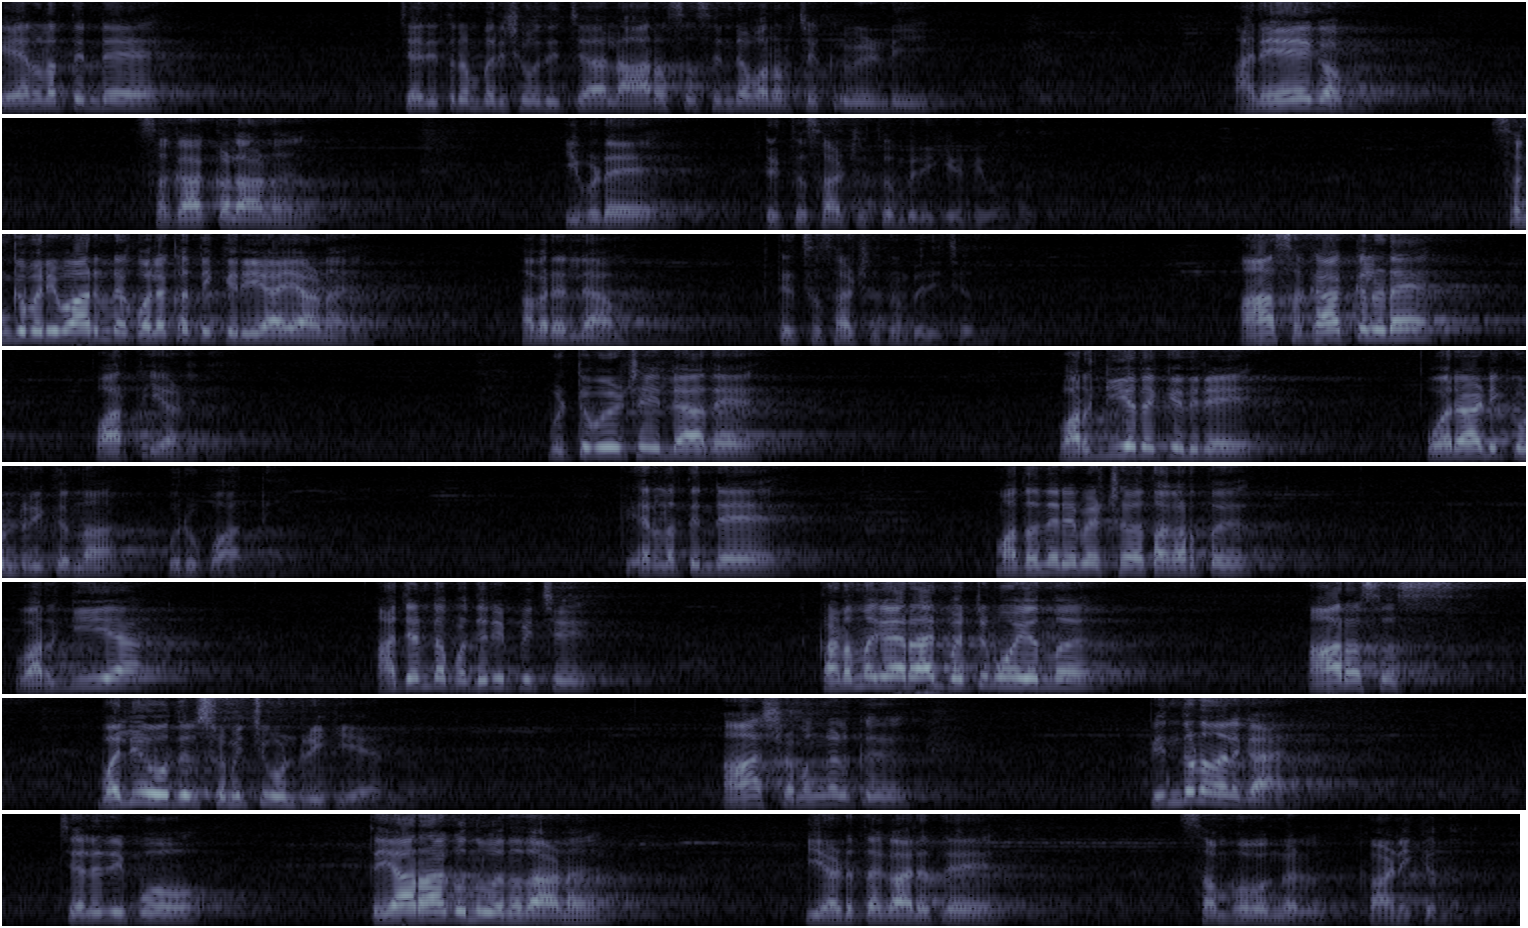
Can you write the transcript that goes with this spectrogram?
കേരളത്തിന്റെ ചരിത്രം പരിശോധിച്ചാൽ ആർ എസ് എസിന്റെ വളർച്ചയ്ക്ക് വേണ്ടി അനേകം സഖാക്കളാണ് ഇവിടെ രക്തസാക്ഷിത്വം ഭരിക്കേണ്ടി വന്നത്. സംഘപരിവാറിന്റെ കൊലക്കത്തിക്കരിയായാണ് അവരെല്ലാം രക്തസാക്ഷിത്വം ഭരിച്ചത് ആ സഖാക്കളുടെ പാർട്ടിയാണിത്. വിട്ടുവീഴ്ചയില്ലാതെ വർഗീയതയ്ക്കെതിരെ പോരാടിക്കൊണ്ടിരിക്കുന്ന ഒരു പാർട്ടി. കേരളത്തിന്റെ മതനിരപേക്ഷത തകർത്ത് വർഗീയ അജണ്ട പ്രചരിപ്പിച്ച് കടന്നു കയറാൻ പറ്റുമോ എന്ന് ആർ എസ് എസ് വലിയ തോതിൽ ശ്രമിച്ചുകൊണ്ടിരിക്കുകയാണ്. ആ ശ്രമങ്ങൾക്ക് പിന്തുണ നൽകാൻ ചിലരിപ്പോൾ തയ്യാറാകുന്നു എന്നതാണ് ഈ അടുത്ത കാലത്തെ സംഭവങ്ങൾ കാണിക്കുന്നത്.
